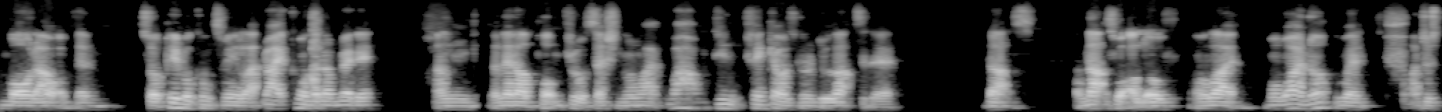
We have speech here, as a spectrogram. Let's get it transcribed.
more out of them. So people come to me like, right, come on, then I'm ready, and and then I'll put them through a session. And I'm like, wow, didn't think I was going to do that today. That's and that's what I love. I'm like, well, why not? They went, I just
